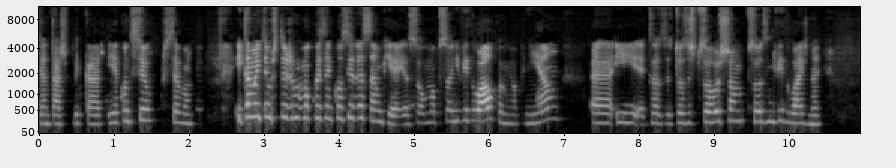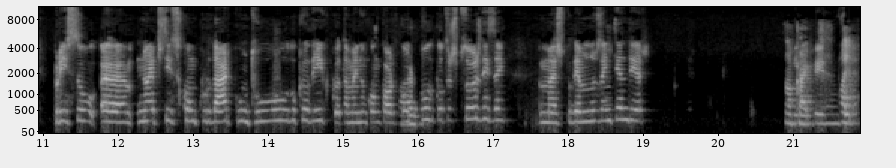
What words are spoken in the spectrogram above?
tentar explicar. E aconteceu, percebam. E também temos de ter uma coisa em consideração, que é, eu sou uma pessoa individual, com a minha opinião, uh, e todas, todas as pessoas são pessoas individuais, não é? Por isso, uh, não é preciso concordar com tudo o que eu digo, porque eu também não concordo claro. com tudo que outras pessoas dizem, mas podemos nos entender. Ok. Olha,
